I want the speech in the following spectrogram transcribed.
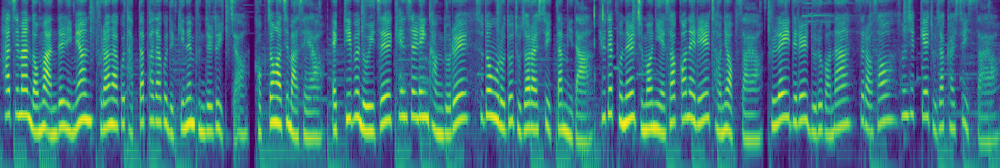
하지만 너무 안 들리면 불안하고 답답하다고 느끼는 분들도 있죠. 걱정하지 마세요. 액티브 노이즈 캔슬링 강도를 수동으로도 조절할 수 있답니다. 휴대폰을 주머니에서 꺼낼 일 전혀 없어요. 블레이드를 누르거나 쓸어서 손쉽게 조작할 수 있어요.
